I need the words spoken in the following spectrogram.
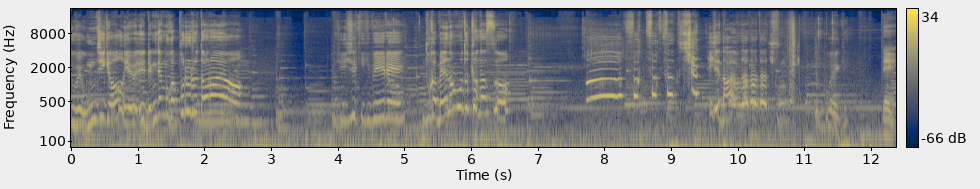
왜 움직여? 얘, 얘 냉장고가 뿌르르 떨어요. 이 새끼 왜 이래? 누가 매너 모드 켜놨어? 아, 팍팍팍 쉣. 이제 나 나 나나 죽. 뭐야 이게? 네,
